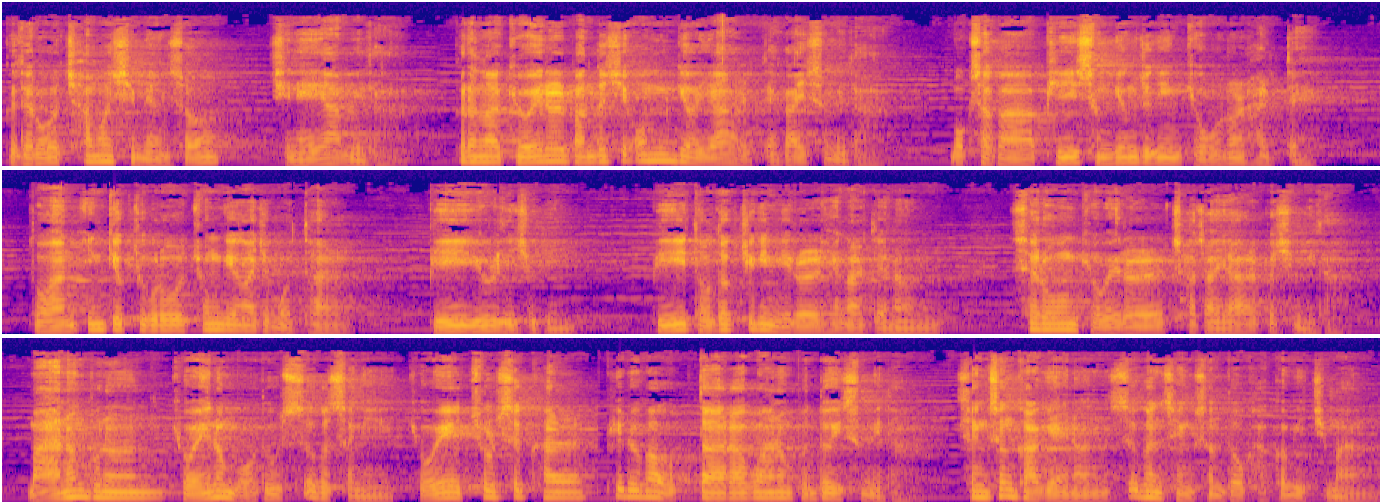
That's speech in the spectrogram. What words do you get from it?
그대로 참으시면서 지내야 합니다. 그러나 교회를 반드시 옮겨야 할 때가 있습니다. 목사가 비성경적인 교훈을 할 때, 또한 인격적으로 존경하지 못할 비윤리적인, 비도덕적인 일을 행할 때는 새로운 교회를 찾아야 할 것입니다. 많은 분은 교회는 모두 썩었으니 교회에 출석할 필요가 없다라고 하는 분도 있습니다. 생선 가게에는 썩은 생선도 가끔 있지만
